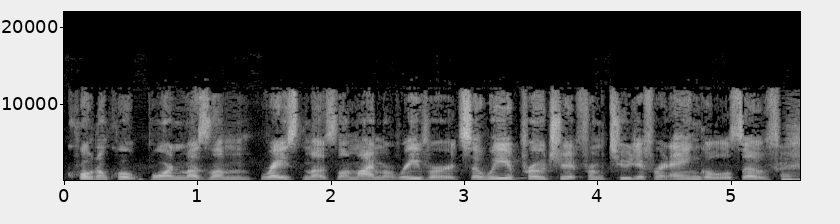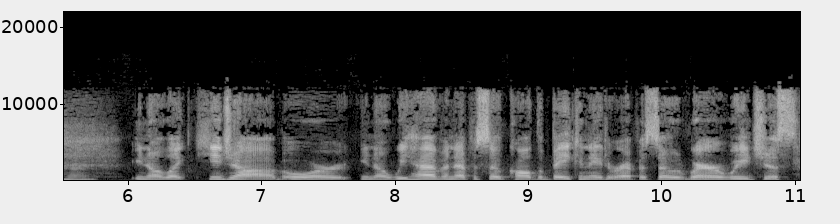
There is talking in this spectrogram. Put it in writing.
quote unquote born Muslim, raised Muslim. I'm a revert, so we approach it from two different angles of mm-hmm. You know like hijab or you know we have an episode called the Baconator episode where we just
